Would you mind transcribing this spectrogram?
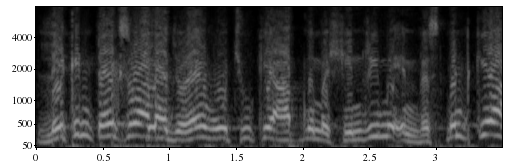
لیکن ٹیکس والا جو ہے وہ چونکہ آپ نے مشینری میں انویسٹمنٹ کیا،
